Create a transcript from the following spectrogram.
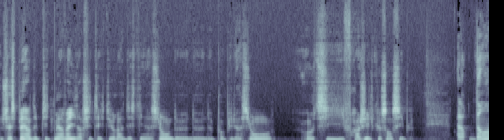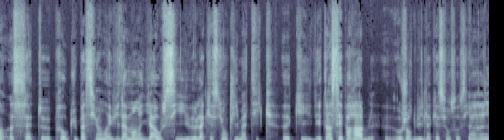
j'espère, des petites merveilles d'architecture à destination de, de populations aussi fragiles que sensibles. Alors, dans cette préoccupation, évidemment, il y a aussi euh, la question climatique euh, qui est inséparable euh, aujourd'hui de la question sociale.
